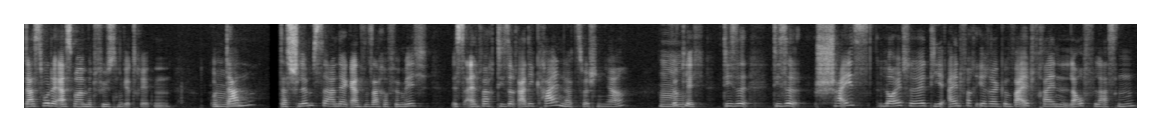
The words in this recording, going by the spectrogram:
Das wurde erstmal mit Füßen getreten. Und hm. dann, das Schlimmste an der ganzen Sache für mich, ist einfach diese Radikalen dazwischen, ja? Hm. Wirklich. Diese, diese scheiß Leute, die einfach ihrer gewaltfreien Lauf lassen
